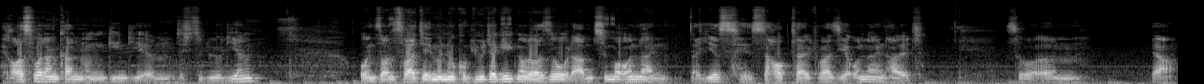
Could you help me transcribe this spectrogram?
herausfordern kann, um gegen die ähm, sich zu duellieren. Und sonst war es ja immer nur Computergegner oder so oder ab und online. Hier ist, ist der Hauptteil quasi online halt. So, ähm, ja,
